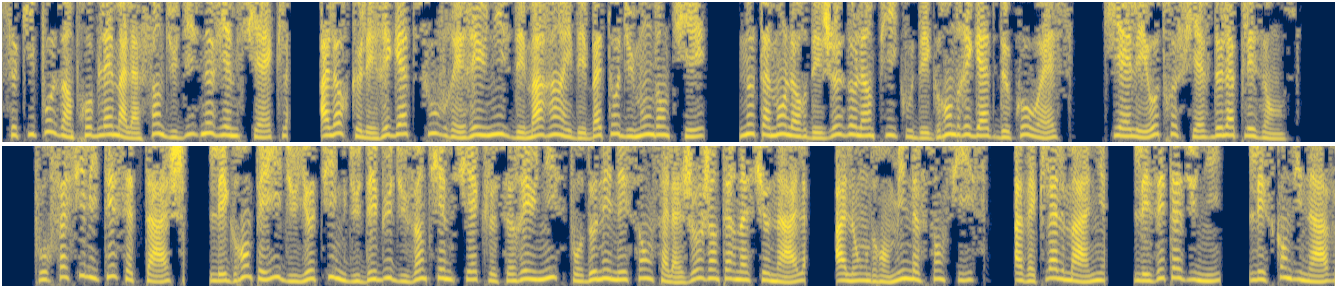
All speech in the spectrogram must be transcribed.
ce qui pose un problème à la fin du 19e siècle, alors que les régates s'ouvrent et réunissent des marins et des bateaux du monde entier, notamment lors des Jeux olympiques ou des grandes régates de Cowes, qui est les autres fiefs de la plaisance. Pour faciliter cette tâche, les grands pays du yachting du début du XXe siècle se réunissent pour donner naissance à la jauge internationale, à Londres en 1906, avec l'Allemagne, les États-Unis, les Scandinaves,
